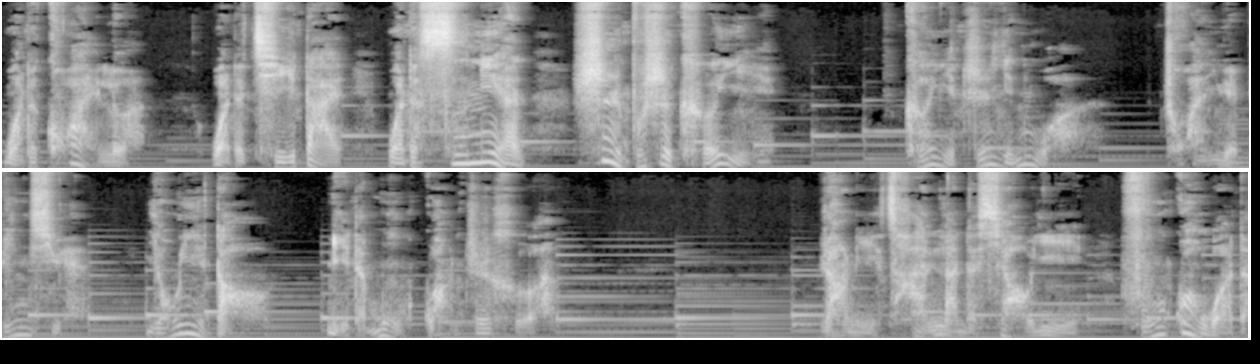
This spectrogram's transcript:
我的快乐，我的期待，我的思念，是不是可以，可以指引我穿越冰雪，游弋到？你的目光之河，让你灿烂的笑意拂过我的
